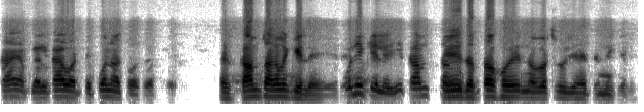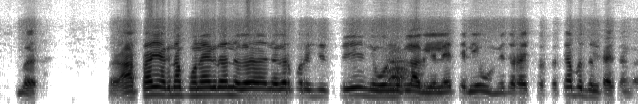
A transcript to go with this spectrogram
काय आपल्याला काय वाटतंय? कोण असं वाटतंय? काम चांगलं केलंय. कोणी केलंय? हे काम हे चांगलं- दत्ता खोळे नगरसेवक जे आहेत त्यांनी केले आता एकदा पुन्हा एकदा नगर नगर परिषदेची निवडणूक लागलेली आहे. त्यांनी उमेदवार आहेत स्वतः त्याबद्दल काय सांगा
